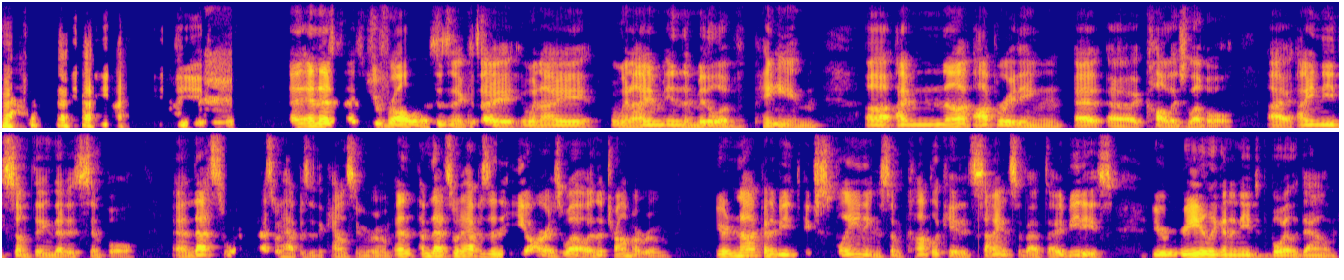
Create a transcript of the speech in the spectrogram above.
and that's that's true for all of us, isn't it? Because I when I when I am in the middle of pain, uh, I'm not operating at a college level. I I need something that is simple, and that's what that's what happens in the counseling room, and, and that's what happens in the ER as well, in the trauma room. You're not going to be explaining some complicated science about diabetes. You're really going to need to boil it down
